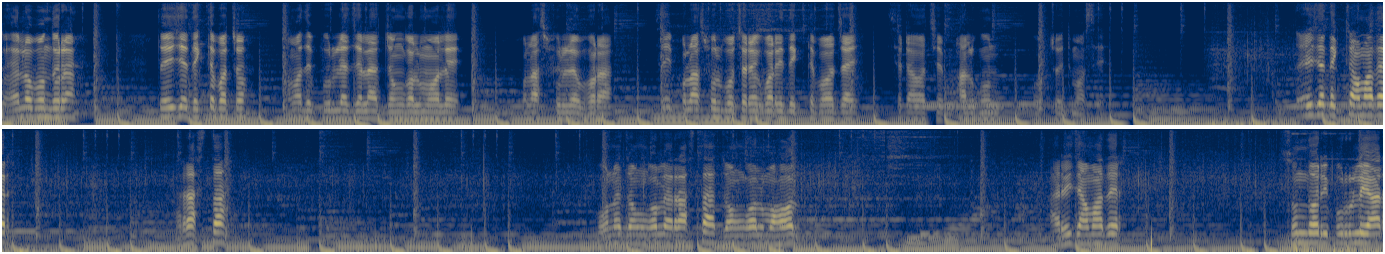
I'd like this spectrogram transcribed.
তো হ্যালো বন্ধুরা, তো এই যে দেখতে পাচ্ছ, আমাদের পুরুলিয়া জেলার জঙ্গলমহলে পলাশ ফুলে ভরা। সেই পলাশ ফুল বছর একবারই দেখতে পাওয়া যায়, সেটা হচ্ছে ফাল্গুন ও চৈত মাসে। তো এই যে দেখছ আমাদের রাস্তা। বনে জঙ্গলের রাস্তা জঙ্গলমহল আর এই যে আমাদের সুন্দরী পুরুলিয়ার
